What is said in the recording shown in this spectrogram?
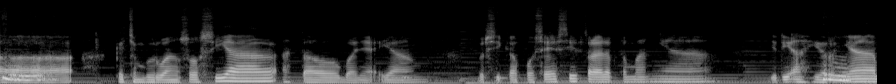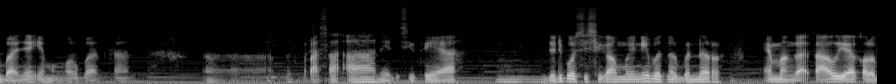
Hmm. kecemburuan sosial atau banyak yang bersikap posesif terhadap temannya jadi akhirnya banyak yang mengorbankan apa, perasaan ya di situ ya Hmm, jadi posisi kamu ini benar-benar emang nggak tahu ya kalau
